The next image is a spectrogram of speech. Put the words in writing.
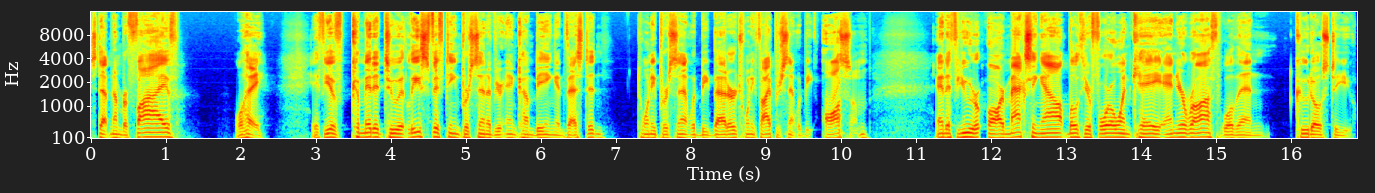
Step number five well, hey, if you've committed to at least 15% of your income being invested, 20% would be better, 25% would be awesome. And if you are maxing out both your 401k and your Roth, well, then kudos to you.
